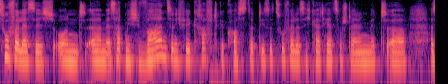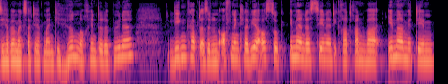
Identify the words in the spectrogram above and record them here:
zuverlässig und ähm, es hat mich wahnsinnig viel Kraft gekostet, diese Zuverlässigkeit herzustellen. Mit, äh, also ich habe immer gesagt, ich habe mein Gehirn noch hinter der Bühne liegen gehabt, also den offenen Klavierauszug immer in der Szene, die gerade dran war, immer mit dem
